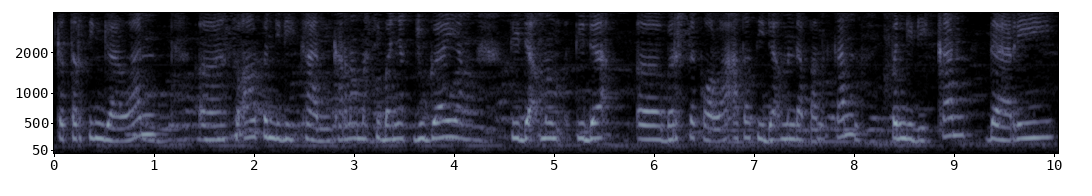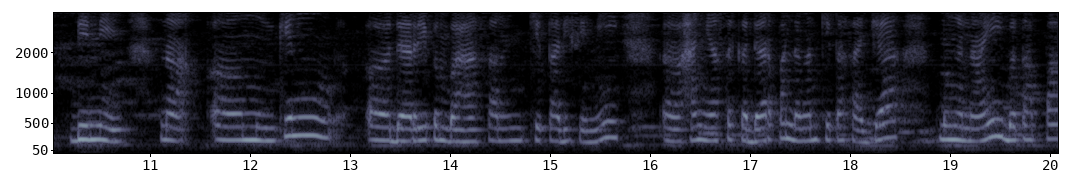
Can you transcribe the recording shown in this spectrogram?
ketertinggalan uh, soal pendidikan karena masih banyak juga yang tidak mem, tidak uh, bersekolah atau tidak mendapatkan pendidikan dari dini. Nah, uh, mungkin uh, dari pembahasan kita di sini uh, hanya sekedar pandangan kita saja mengenai betapa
